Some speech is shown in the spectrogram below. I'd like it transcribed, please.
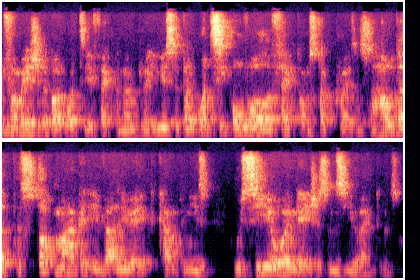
information about what the effect on employees but what's the overall effect on stock prices? So how does the stock market evaluate companies who CEO engages in CEO activism?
